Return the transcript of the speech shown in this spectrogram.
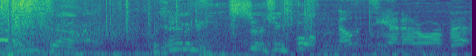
Enemy down. Enemy. Searching for. Numpty in our orbit.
